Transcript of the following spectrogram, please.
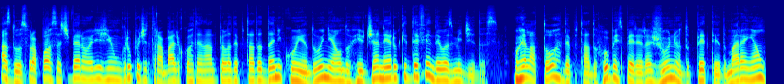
As duas propostas tiveram origem em um grupo de trabalho coordenado pela deputada Dani Cunha, do União do Rio de Janeiro, que defendeu as medidas. O relator, deputado Rubens Pereira Júnior, do PT do Maranhão,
